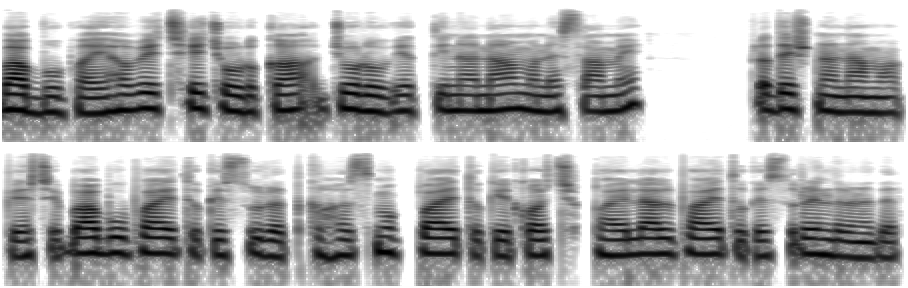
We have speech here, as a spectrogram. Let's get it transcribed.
બાબુભાઈ. હવે છે જોડકા, જોડો વ્યક્તિના નામ અને સામે પ્રદેશના નામ આપ્યા છે. બાબુભાઈ તો કે સુરત હસમુખભાઈ તો કે કચ્છ, ભાઈલાલભાઈ તો કે સુરેન્દ્રનગર,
